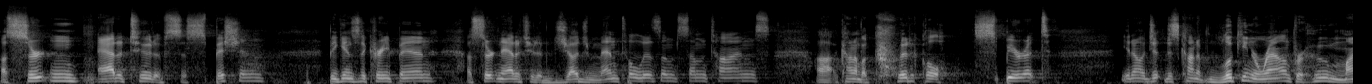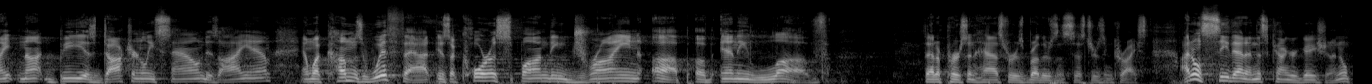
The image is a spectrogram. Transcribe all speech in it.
a certain attitude of suspicion begins to creep in, a certain attitude of judgmentalism sometimes, uh, kind of a critical spirit, you know, just, just kind of looking around for who might not be as doctrinally sound as I am. And what comes with that is a corresponding drying up of any love that a person has for his brothers and sisters in Christ. I don't see that in this congregation. I don't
